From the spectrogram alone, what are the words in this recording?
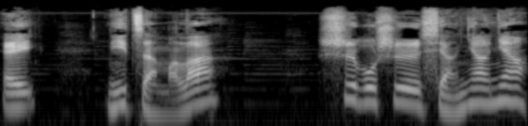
A. 你怎么了？是不是想尿尿？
